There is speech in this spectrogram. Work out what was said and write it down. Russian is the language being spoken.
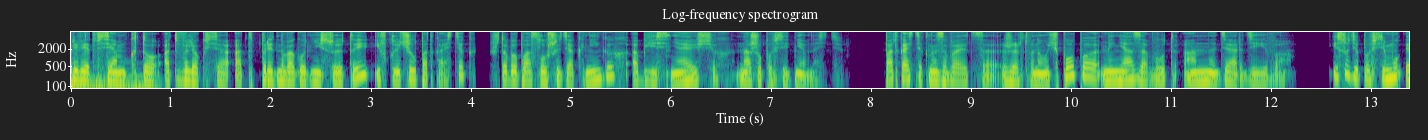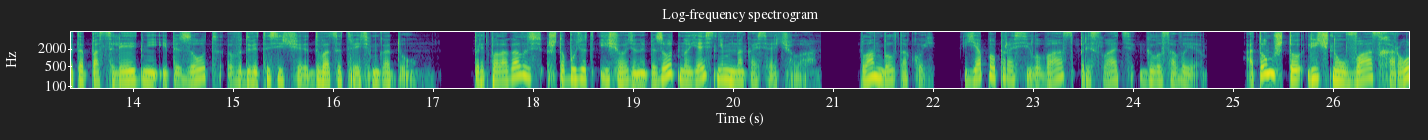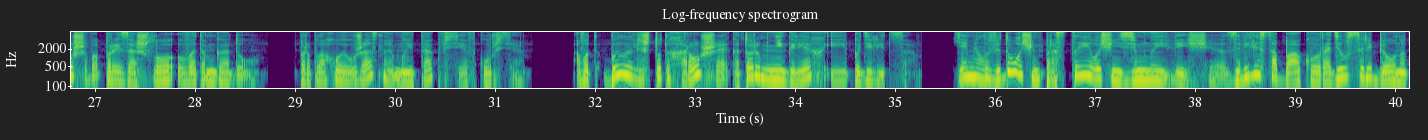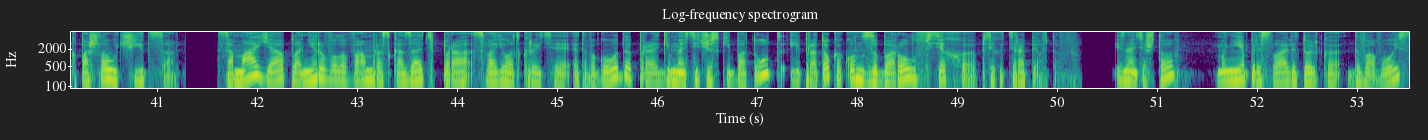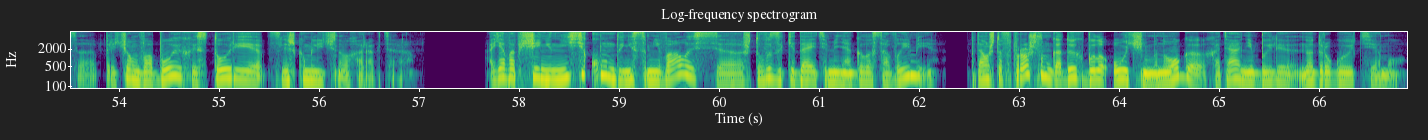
Привет всем, кто отвлекся от предновогодней суеты и включил подкастик, чтобы послушать о книгах, объясняющих нашу повседневность. Подкастик называется «Жертва научпопа». Меня зовут Анна Диардиева. И, судя по всему, это последний эпизод в 2023 году. Предполагалось, что будет еще один эпизод, но я с ним накосячила. План был такой. Я попросила вас прислать голосовые о том, что лично у вас хорошего произошло в этом году. Про плохое и ужасное мы и так все в курсе. А вот было ли что-то хорошее, которым не грех и поделиться? Я имела в виду очень простые, очень земные вещи. Завели собаку, родился ребенок, пошла учиться. Сама я планировала вам рассказать про свое открытие этого года, про гимнастический батут и про то, как он заборол всех э, психотерапевтов. И знаете что? Мне прислали только два войса, причем в обоих истории слишком личного характера. А я вообще ни, ни секунды не сомневалась, э, что вы закидаете меня голосовыми, потому что в прошлом году их было очень много, хотя они были на другую тему.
